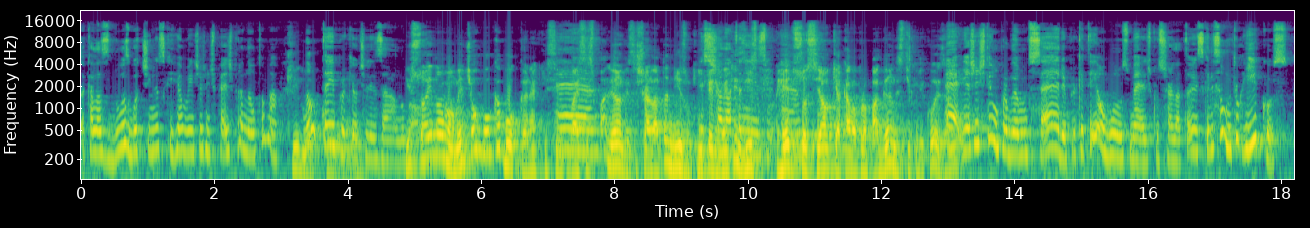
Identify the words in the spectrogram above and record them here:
Aquelas duas gotinhas que realmente a gente pede para não tomar. Que não loucura, tem por que né? utilizar Lugol. Isso aí normalmente é o boca a boca, né? Que se, é... vai se espalhando, esse charlatanismo, que esse infelizmente charlatanismo, existe. É. Rede social que acaba propagando esse tipo de coisa. É, né? e a gente tem um problema muito sério, porque tem alguns médicos charlatães que eles são muito ricos.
